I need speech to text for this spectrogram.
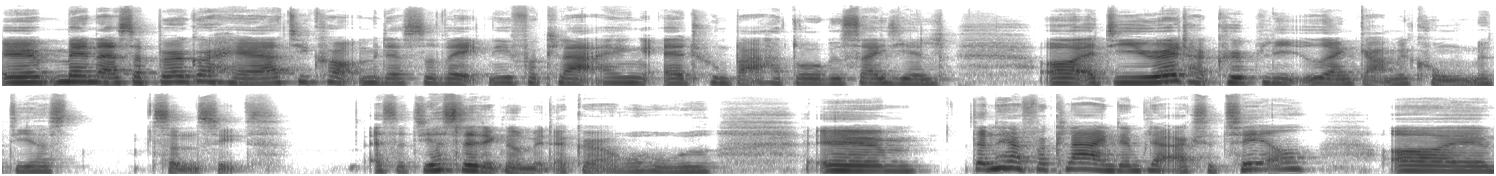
Øh, men altså, Burger Herre, de kom med deres sædvanlige forklaring, at hun bare har drukket sig ihjel, og at de i øvrigt har købt livet af en gammel kone. De har sådan set, altså de har slet ikke noget med det at gøre overhovedet. Øh, den her forklaring, den bliver accepteret, og øh,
